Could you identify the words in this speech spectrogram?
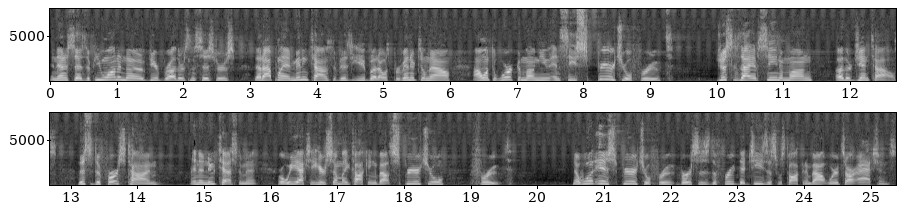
And then it says, If you want to know, dear brothers and sisters, that I planned many times to visit you, but I was prevented till now, I want to work among you and see spiritual fruit, just as I have seen among other Gentiles. This is the first time in the New Testament where we actually hear somebody talking about spiritual fruit. Now, what is spiritual fruit versus the fruit that Jesus was talking about, where it's our actions?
